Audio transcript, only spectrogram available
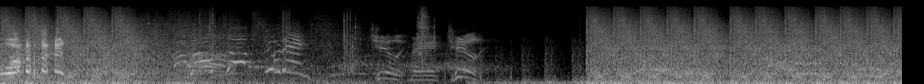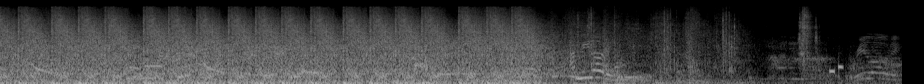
What? Don't stop shooting! Kill it, man. Kill it. I'm reloading. Reloading.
